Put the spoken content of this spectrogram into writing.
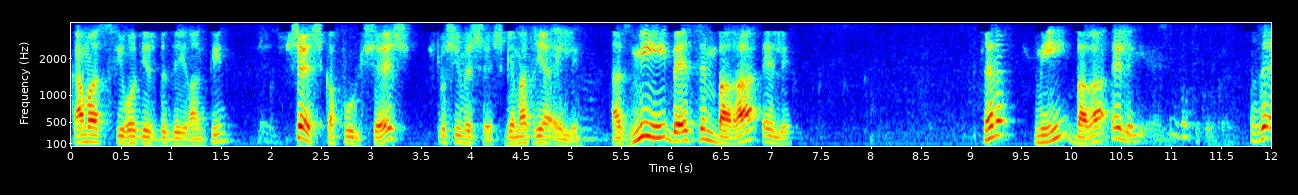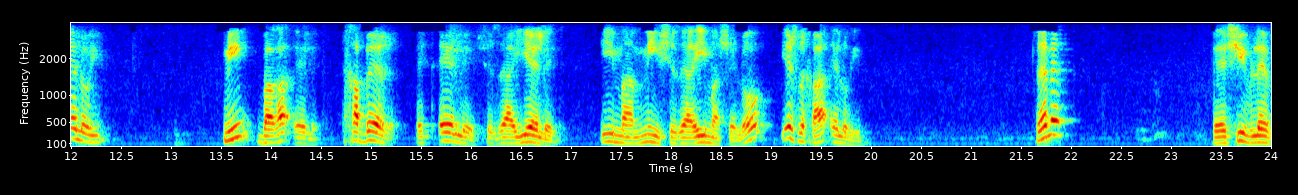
כמה ספירות יש בזעירנפין? שש כפול שש, 36, גמטריה אלה. אז מי בעצם ברא אלה? בסדר? מי ברא אלה? זה אלוהים. מי ברא אלה? תחבר את אלה, שזה הילד, עם המי, שזה האימא שלו, יש לך אלוהים. בסדר? והשיב לב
